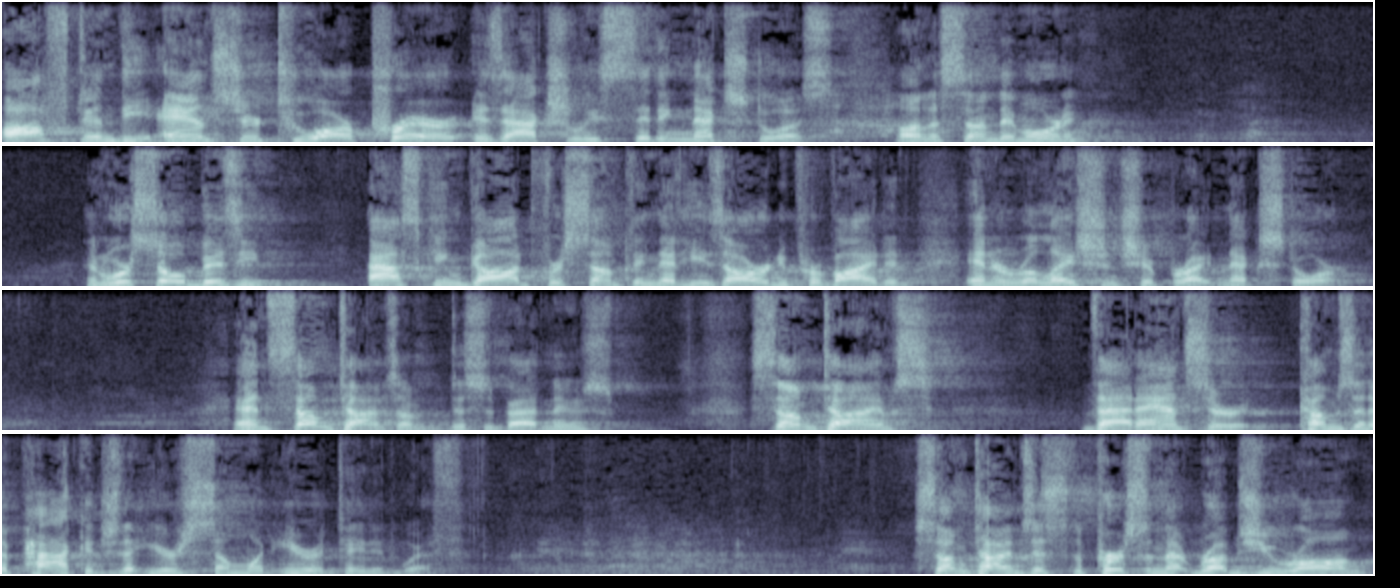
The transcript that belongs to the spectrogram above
Often the answer to our prayer is actually sitting next to us on a Sunday morning. And we're so busy asking God for something that He's already provided in a relationship right next door. And sometimes, um, this is bad news, Sometimes that answer comes in a package that you're somewhat irritated with. Sometimes it's the person that rubs you wrong.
